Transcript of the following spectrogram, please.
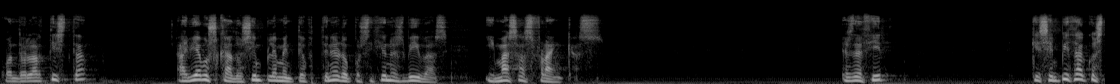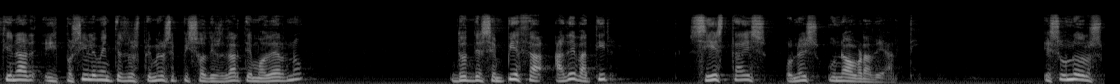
cuando el artista había buscado simplemente obtener oposiciones vivas y masas francas. Es decir, que se empieza a cuestionar, y posiblemente es de los primeros episodios del arte moderno, donde se empieza a debatir si esta es o no es una obra de arte. Es uno de los,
